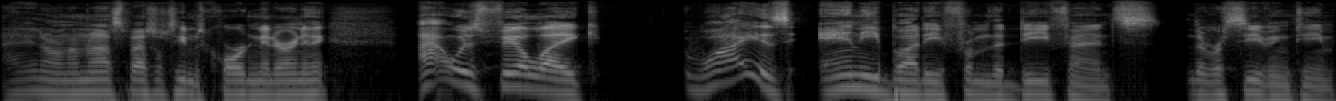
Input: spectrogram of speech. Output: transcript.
I don't know, I'm not a special teams coordinator or anything. I always feel like, why is anybody from the defense, the receiving team,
